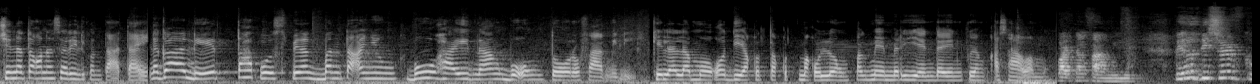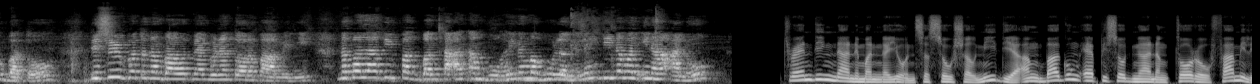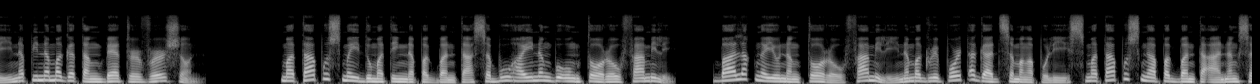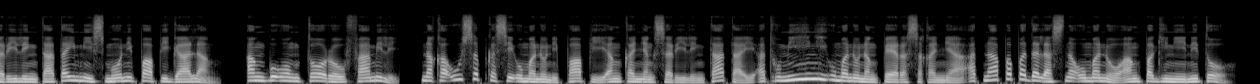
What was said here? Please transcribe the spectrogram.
Chinat ako ng sarili kong tatay. Nagalit, tapos pinagbantaan yung buhay ng buong Toro family. Kilala mo ko, di ako takot makulong pag may meriendahin ko yung asawa mo. part ng family. Pero deserve ko ba to? Deserve ba to ng bawat member ng Toro family na palaging pagbantaan ang buhay ng magulang nila hindi naman inaano? Trending na naman ngayon sa social media ang bagong episode nga ng Toro Family na pinamagatang better version. Matapos may dumating na pagbanta sa buhay ng buong Toro Family. Balak ngayon ng Toro Family na mag-report agad sa mga pulis matapos nga pagbantaan ng sariling tatay mismo ni Papi Galang. Ang buong Toro Family. Nakausap kasi umano ni Papi ang kanyang sariling tatay at humihingi umano ng pera sa kanya at napapadalas na umano ang paghingi nito.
